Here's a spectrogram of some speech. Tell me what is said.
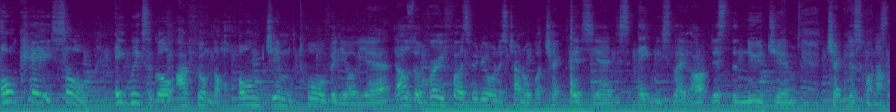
Okay, so eight weeks ago I filmed the home gym tour video, yeah? That was the very first video on this channel, but check this, yeah? This is eight weeks later, this is the new gym. Check this one out.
